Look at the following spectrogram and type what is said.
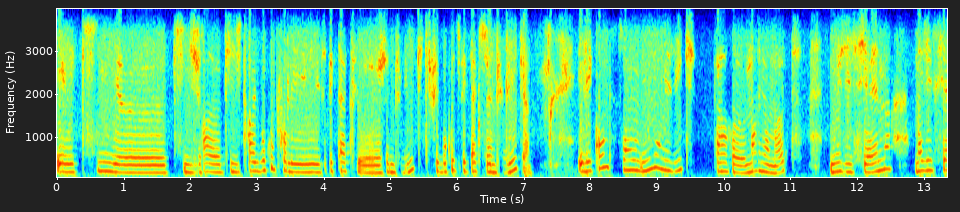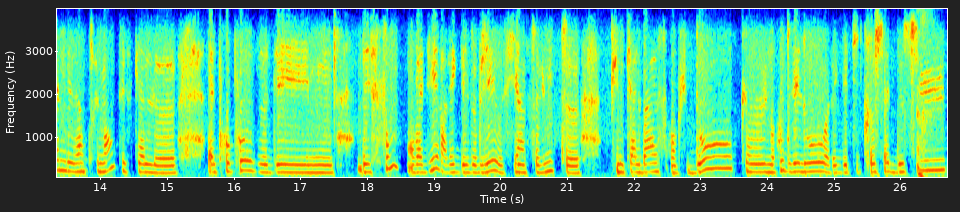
et qui euh, qui, qui travaille beaucoup pour les spectacles jeunes publics, qui fait beaucoup de spectacles jeunes publics. Et les contes sont mis en musique par euh, Marion Motte, musicienne, magicienne des instruments, puisqu'elle elle propose des des sons, on va dire, avec des objets aussi insolites euh, qu'une calebasse remplie d'eau, qu'une roue de vélo avec des petites clochettes dessus,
